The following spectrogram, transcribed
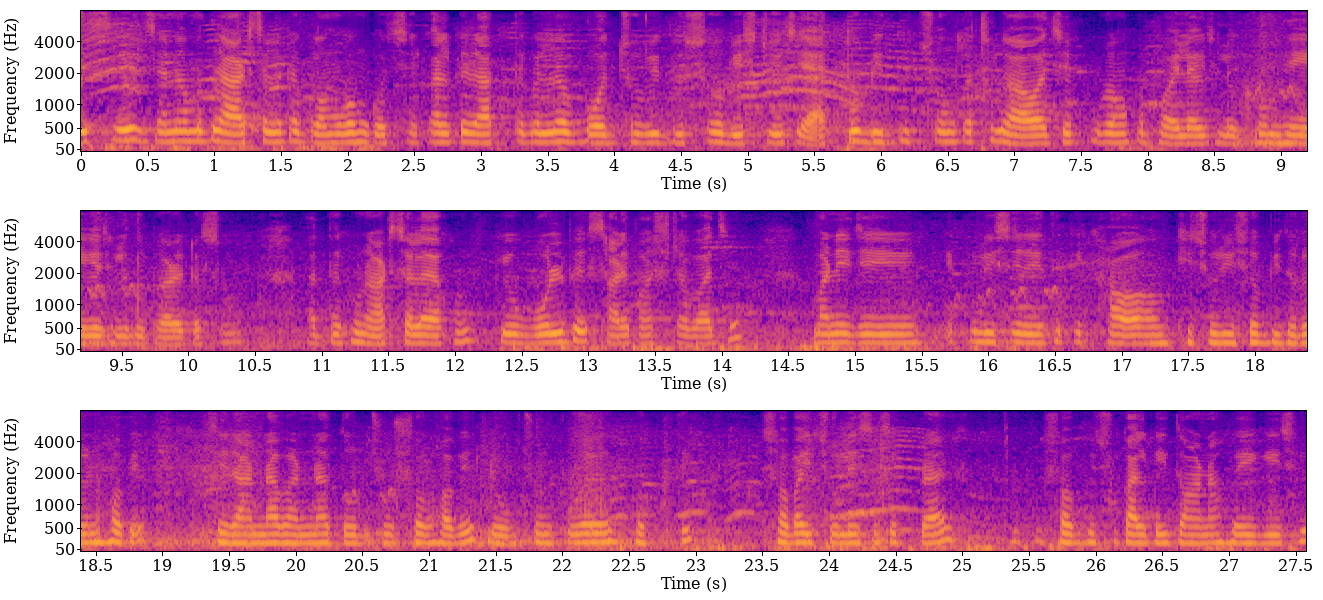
এসে যেন আমাদের আটচালাটা গম গম করছে। কালকে রাত্রেবেলা বজ্র বিদ্যুৎ সহ বৃষ্টি হয়েছে, এত বিদ্যুৎ চমকাচ্ছিল আওয়াজে পুরো আমাকে ভয় লাগছিল, ঘুম ভেঙে গেছিল দুটো আড়াইটার সময়। আর দেখুন আটচালা এখন, কেউ বলবে সাড়ে পাঁচটা বাজে। মানে যে পুলিশের এ থেকে খাওয়া, খিচুড়ি সব বিতরণ হবে, সে রান্না বান্না তোড়জোড় সব হবে, লোকজন পুরো ভর্তি, সবাই চলে এসেছে প্রায়, সব কিছু কালকেই তো আনা হয়ে গিয়েছিল,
